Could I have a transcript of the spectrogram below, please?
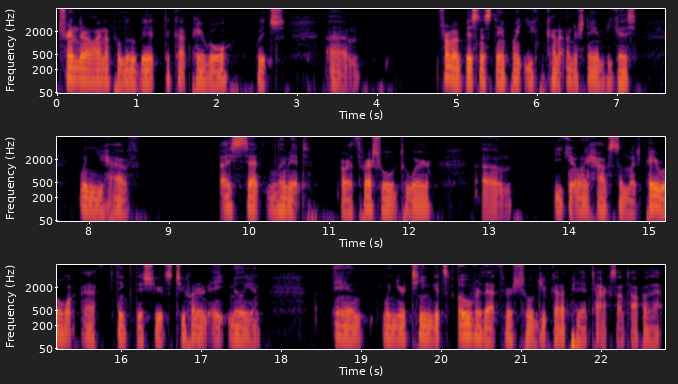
trimmed their lineup a little bit to cut payroll, which, um, from a business standpoint, you can kind of understand because when you have a set limit or a threshold to where um, you can only have so much payroll. I think this year it's 208 million. And when your team gets over that threshold, you've got to pay a tax on top of that.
